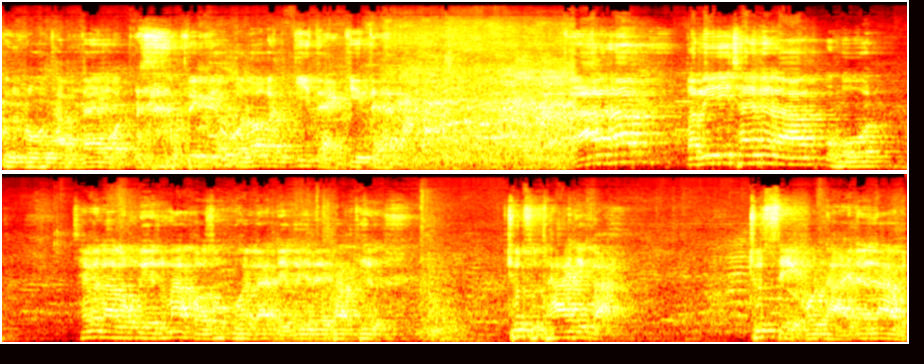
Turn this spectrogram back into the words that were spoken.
คุณครูทำได้หมดนะครับเป็นเรื่องหัวเราะกันกี้แตกกี้แตกเอาละครับ ตอนนี้ใช้เวลาโอ้โหใช้เวลาโรงเรียนมากพอสมควรแล้วเดี๋ยวก็จะได้พักเที่ยงชุดสุดท้ายดีกว่า ชุดเสกคนหายด้านหน้าเว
